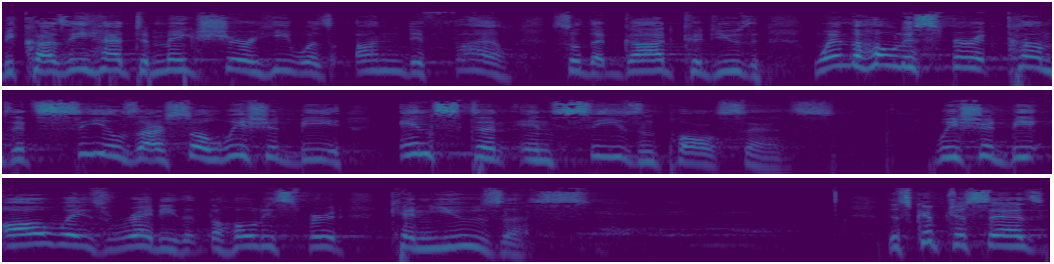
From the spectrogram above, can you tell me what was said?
Because he had to make sure he was undefiled so that God could use it. When the Holy Spirit comes, it seals our soul. We should be instant in season, Paul says. We should be always ready that the Holy Spirit can use us. The scripture says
